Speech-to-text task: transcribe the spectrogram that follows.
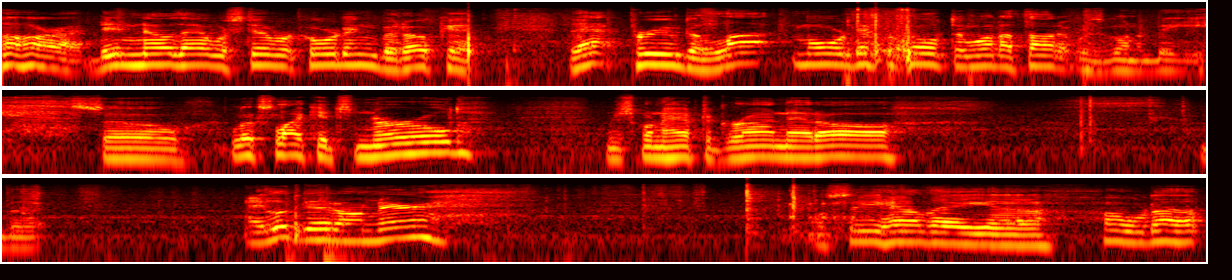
Alright, didn't know that was still recording, but okay. That proved a lot more difficult than what I thought it was going to be. So, looks like it's knurled. I'm just going to have to grind that off. But, they look good on there. We'll see how they uh, hold up.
